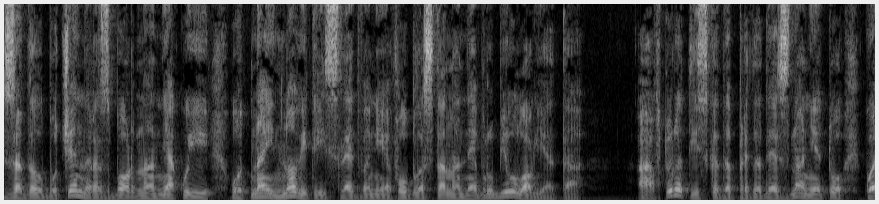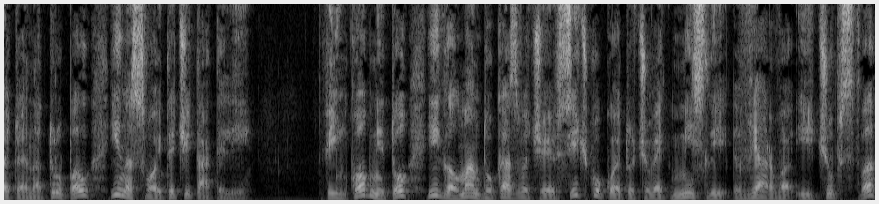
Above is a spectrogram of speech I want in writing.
задълбочен разбор на някои от най-новите изследвания в областта на невробиологията. Авторът иска да предаде знанието, което е натрупал и на своите читатели. В инкогнито Игълман доказва, че всичко, което човек мисли, вярва и чувства,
